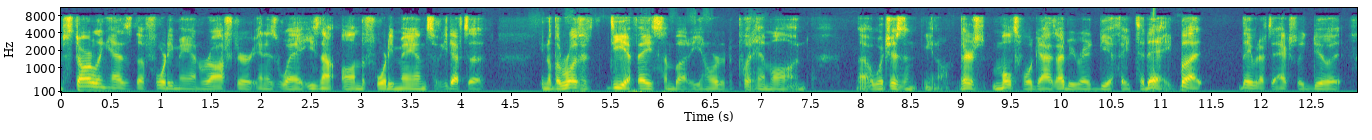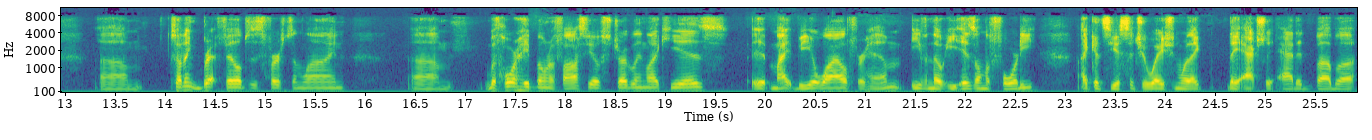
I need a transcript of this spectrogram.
Starling has the 40 man roster in his way. He's not on the 40 man, so he'd have to, you know, the Royals have DFA somebody in order to put him on, uh, which isn't, you know, there's multiple guys I'd be ready to DFA today, but they would have to actually do it. Um, so I think Brett Phillips is first in line. Um, with Jorge Bonifacio struggling like he is, it might be a while for him, even though he is on the 40. I could see a situation where they, they actually added Bubba,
